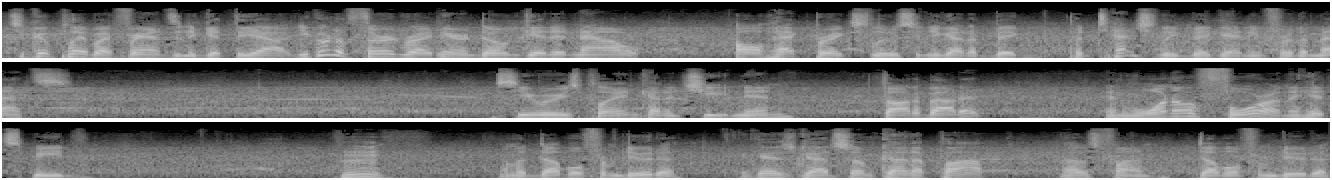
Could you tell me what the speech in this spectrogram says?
it's a good play by Frandsen to get the out. You go to third right here and don't get it. Now all heck breaks loose, and you got a big, potentially big inning for the Mets. See where he's playing, kind of cheating in. Thought about it. And 104 on the hit speed. Hmm. On the double from Duda. The guy's got some kind of pop. That was fun. Double from Duda.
